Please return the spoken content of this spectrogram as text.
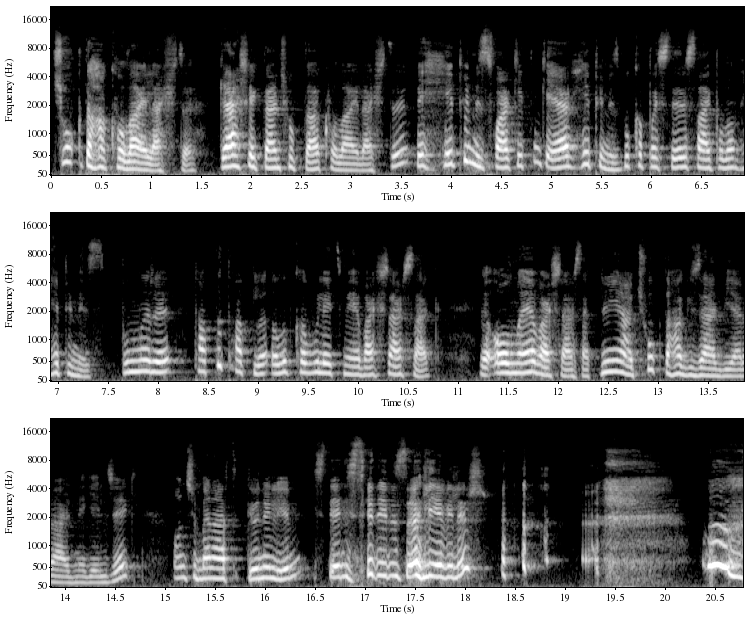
çok daha kolaylaştı. Gerçekten çok daha kolaylaştı ve hepimiz fark ettim ki eğer hepimiz bu kapasitelere sahip olan hepimiz bunları tatlı tatlı alıp kabul etmeye başlarsak ve olmaya başlarsak dünya çok daha güzel bir yer haline gelecek. Onun için ben artık gönüllüyüm. İsteyen istediğini söyleyebilir. Uh,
